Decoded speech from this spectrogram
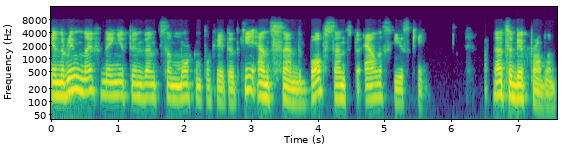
in real life, they need to invent some more complicated key and send. Bob sends to Alice his key. That's a big problem.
